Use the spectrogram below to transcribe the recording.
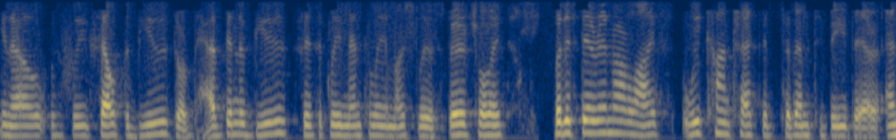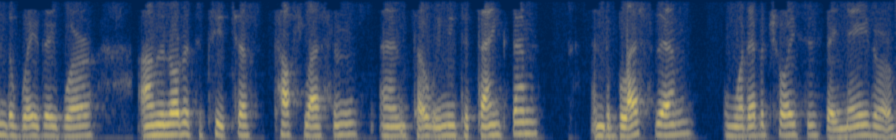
you know, if we felt abused or have been abused physically, mentally, emotionally, or spiritually. But if they're in our life, we contracted for them to be there and the way they were um, in order to teach us tough lessons. And so we need to thank them and to bless them in whatever choices they made or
